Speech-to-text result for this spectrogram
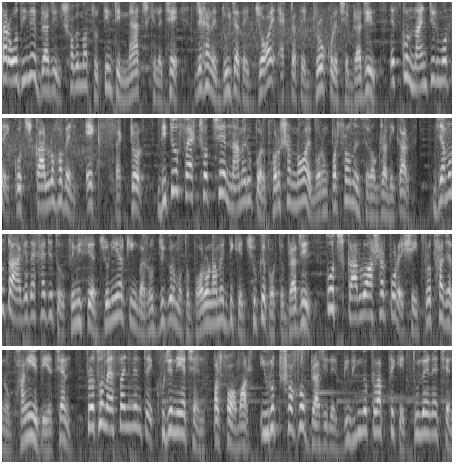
তার অধীনে ব্রাজিল সবেমাত্র তিনটি ম্যাচ খেলেছে, যেখানে দুইটাতে জয়, একটাতে ড্র করেছে ব্রাজিল। এসকো নাইনটির মতে কোচ কার্লো হবেন এক্স ফ্যাক্টর দ্বিতীয় ফ্যাক্ট হচ্ছে, নামের উপর ভরসা নয়, বরং পারফরমেন্সের অগ্রাধিকার। যেমনটা আগে দেখা যেত ফিনিসিয়া জুনিয়র কিংবা রদ্রিগোর মতো বড় নামের দিকে ঝুঁকে পড়ত ব্রাজিল। কোচ কার্লো আসার পরে সেই প্রথা যেন ভাঙিয়ে দিয়েছেন। প্রথম অ্যাসাইনমেন্টে খুঁজে নিয়েছেন পারফর্মার। ইউরোপ সহ ব্রাজিলের বিভিন্ন ক্লাব থেকে তুলে এনেছেন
